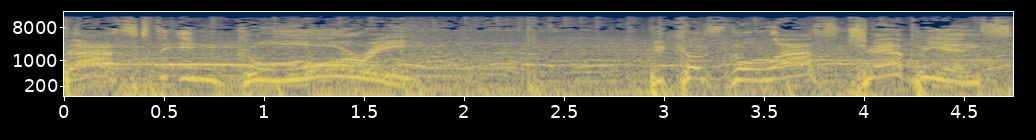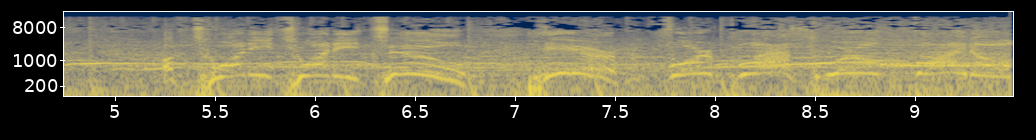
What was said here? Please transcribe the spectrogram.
basked in glory because the last champions of 2022 here for Blast World Finals!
